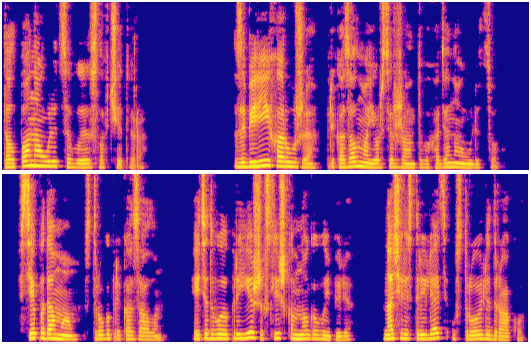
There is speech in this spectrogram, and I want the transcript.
Толпа на улице выросла в четверо. «Забери их оружие», — приказал майор сержанту, выходя на улицу. «Все по домам», — строго приказал он. «Эти двое приезжих слишком много выпили. Начали стрелять, устроили драку.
